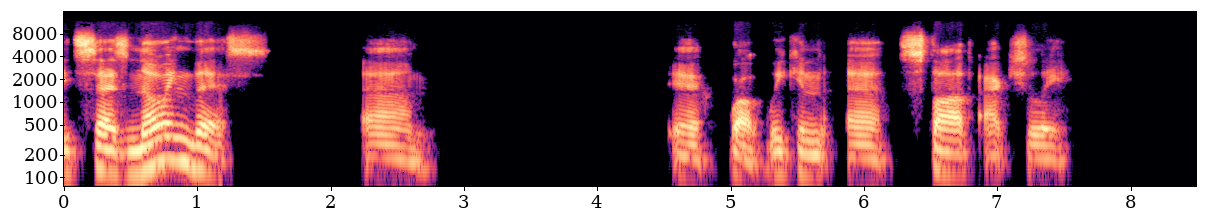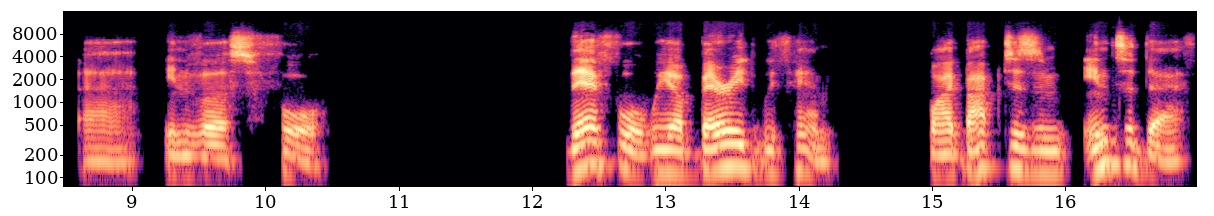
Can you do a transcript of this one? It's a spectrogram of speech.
it says, knowing this, um, yeah, well, we can uh, start actually uh, in verse 4. Therefore, we are buried with him by baptism into death,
